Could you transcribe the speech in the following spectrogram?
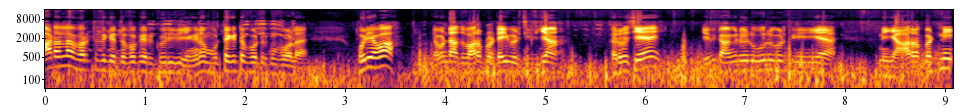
ஆடெல்லாம் விரட்டுதுக்கு இந்த பக்கம் இருக்கு குருவி. எங்கன்னா முட்டை கிட்ட போட்டிருக்கும் போல. ஓடியா வா. எவன்டா அது வரப்பில் டைவ் அடிச்சிருக்கியா கருவச்சே எதுக்கு அங்கிட்டு ஊருக்கு கொடுத்துருக்கீங்க நீ யாரை பட்னி?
